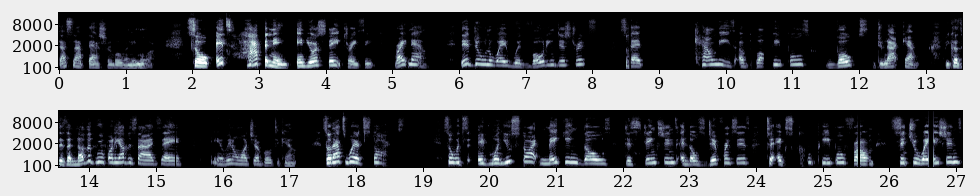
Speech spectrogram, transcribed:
that's not fashionable anymore. So it's happening in your state, Tracy, right now. They're doing away with voting districts so that counties of black people's votes do not count because there's another group on the other side saying, yeah, we don't want your vote to count. So that's where it starts. So it's if when you start making those distinctions and those differences to exclude people from situations,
